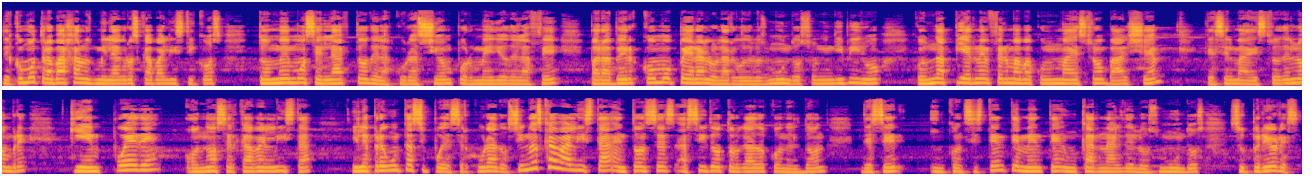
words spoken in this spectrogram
de cómo trabajan los milagros cabalísticos, tomemos el acto de la curación por medio de la fe para ver cómo opera a lo largo de los mundos. Un individuo con una pierna enferma va con un maestro, Baal Shem, que es el maestro del nombre, quien puede o no ser cabalista, y le pregunta si puede ser curado. Si no es cabalista, entonces ha sido otorgado con el don de ser inconsistentemente un carnal de los mundos superiores.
